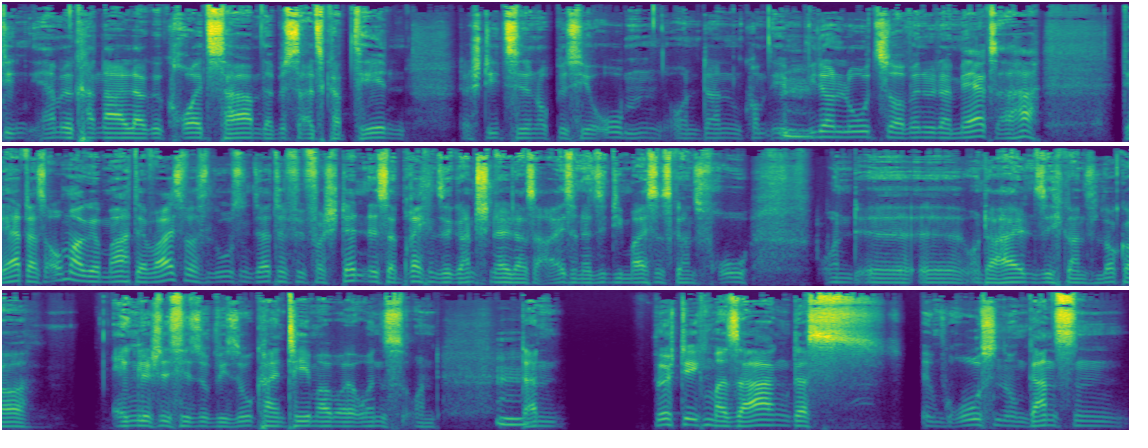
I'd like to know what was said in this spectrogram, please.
den Ärmelkanal da gekreuzt haben, da bist du als Kapitän, da steht sie dann auch bis hier oben und dann kommt eben mhm. wieder ein Lotser, wenn du dann merkst, aha, der hat das auch mal gemacht, der weiß, was los und der hatte für Verständnis, da brechen sie ganz schnell das Eis und dann sind die meistens ganz froh und äh, äh, unterhalten sich ganz locker. Englisch ist hier sowieso kein Thema bei uns und mhm. dann möchte ich mal sagen, dass im Großen und Ganzen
